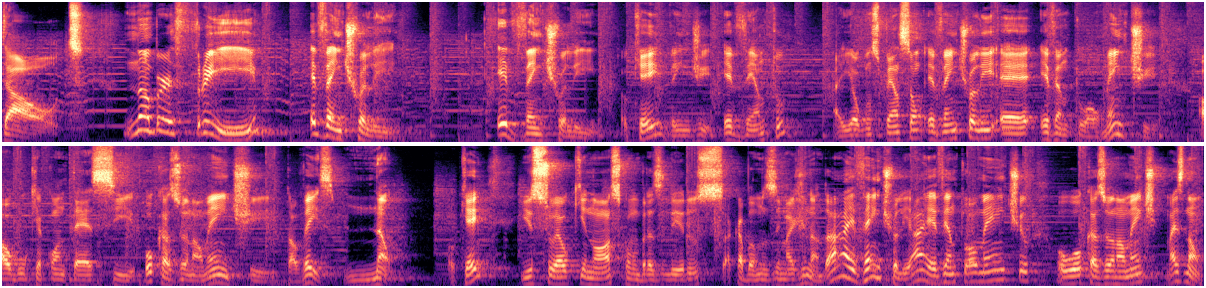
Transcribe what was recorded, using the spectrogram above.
doubt. Number three, eventually eventually, ok? Vem de evento. Aí alguns pensam eventually é eventualmente, algo que acontece ocasionalmente, talvez? Não, ok? Isso é o que nós, como brasileiros, acabamos imaginando. Ah, eventually, ah, eventualmente ou ocasionalmente, mas não.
